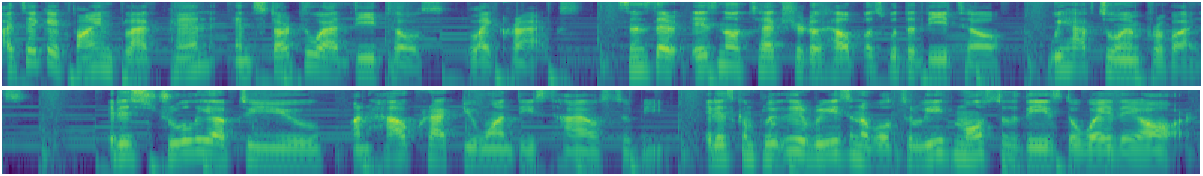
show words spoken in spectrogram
I take a fine black pen and start to add details like cracks. Since there is no texture to help us with the detail, we have to improvise. It is truly up to you on how cracked you want these tiles to be. It is completely reasonable to leave most of these the way they are,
